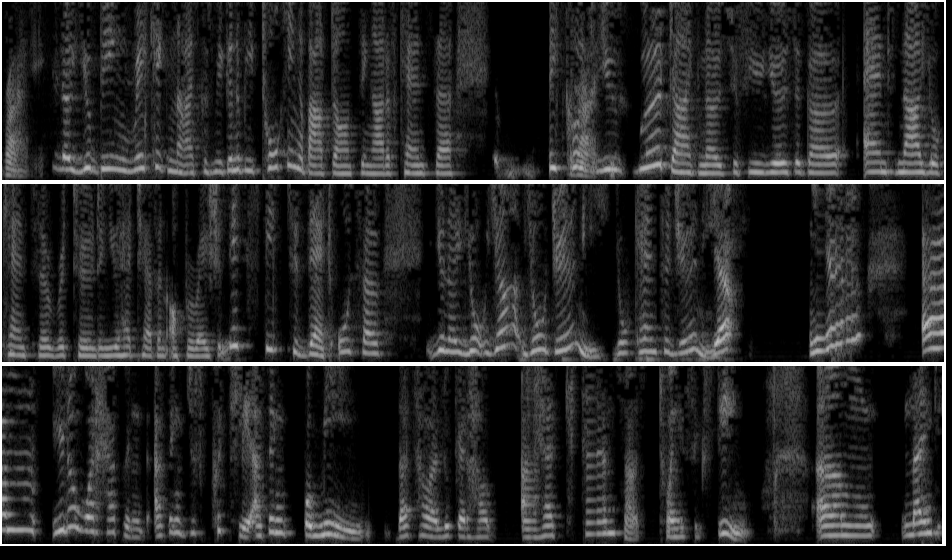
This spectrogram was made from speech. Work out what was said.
right. you know, you're being recognized because we're going to be talking about dancing out of cancer because right. you were diagnosed a few years ago and now your cancer returned and you had to have an operation. Let's speak to that. Also, you know, your, yeah, your journey, your cancer journey. Yeah. Yeah. Um, you know what happened? I think just quickly, I think for me, that's how I look at how I had cancer 2016. Um, 90,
